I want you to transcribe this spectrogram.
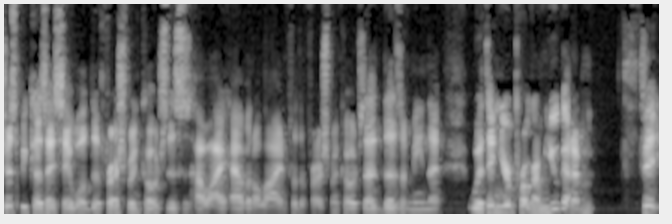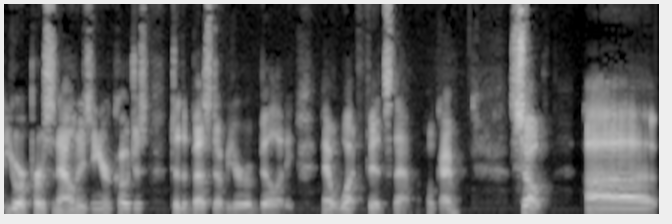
just because I say, well, the freshman coach, this is how I have it aligned for the freshman coach, that doesn't mean that within your program you got to fit your personalities and your coaches to the best of your ability and what fits them. Okay, so uh,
